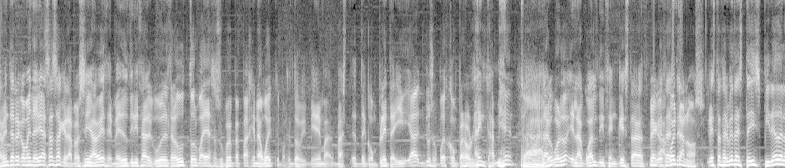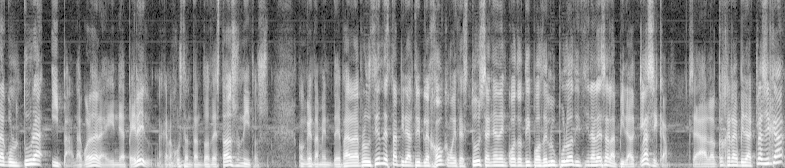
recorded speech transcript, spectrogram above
También te recomendaría, Sasa, que la próxima vez, en vez de utilizar el Google Traductor, vayas a su propia página web, que por cierto viene ba- bastante completa y incluso puedes comprar online también. Claro. ¿De acuerdo? En la cual dicen que esta Venga, cerveza cuéntanos. Está, esta cerveza está inspirada en la cultura IPA, ¿de acuerdo? De la India Pale Ale, la que nos gustan tanto, de Estados Unidos, concretamente. Para la producción de esta Piral Triple Hop, como dices tú, se añaden cuatro tipos de lúpulo adicionales a la Piral clásica. O sea, lo coge la Piral clásica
